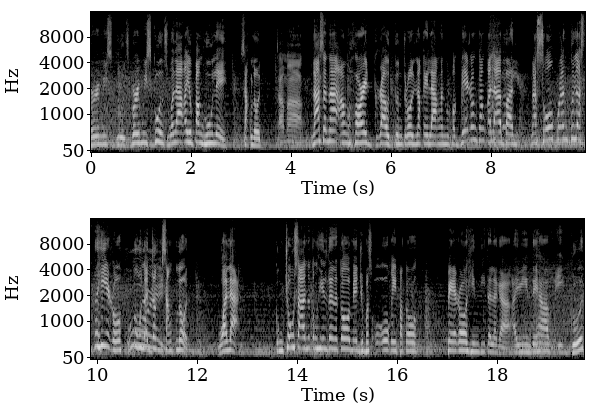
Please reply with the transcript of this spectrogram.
Burmese Ghouls. Burmese Ghouls, wala kayong panghuli sa Claude. tama Nasa na ang hard crowd control na kailangan mo pag meron kang kalaban na sobrang dulas na hero tulad ng Uy! isang Claude. Wala. Kung chosa na tong Hilda na to, medyo mas okay pa to. Pero hindi talaga. I mean, they have a good...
